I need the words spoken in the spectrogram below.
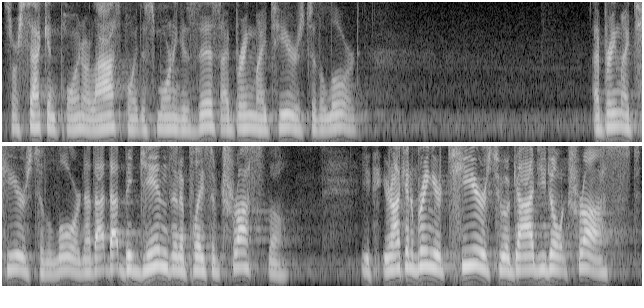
So, our second point, our last point this morning is this I bring my tears to the Lord. I bring my tears to the Lord. Now, that, that begins in a place of trust, though. You're not going to bring your tears to a God you don't trust.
